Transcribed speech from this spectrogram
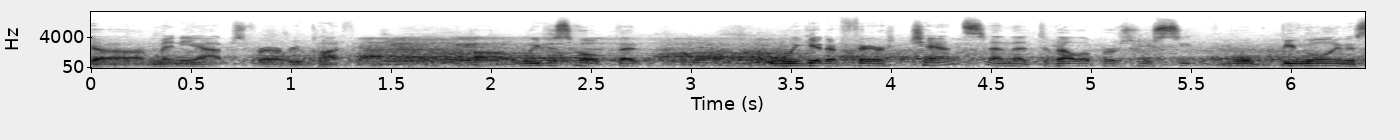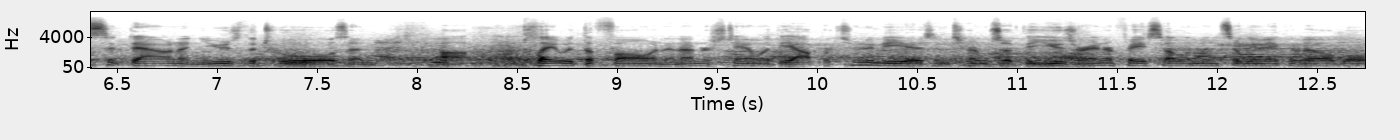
uh, many apps for every platform. Uh, we just hope that we get a fair chance and that developers who see, will be willing to sit down and use the tools and uh, play with the phone and understand what the opportunity is in terms of the user interface elements that we make available,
